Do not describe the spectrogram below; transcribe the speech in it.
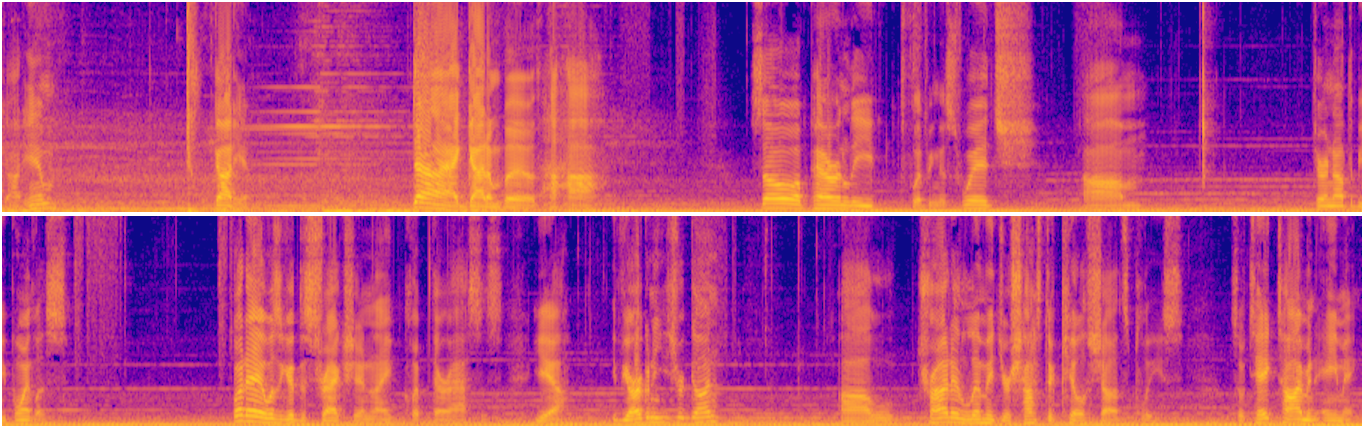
Got him. Got him. I got them both. Haha. so apparently, flipping the switch, um, turned out to be pointless. But hey, it was a good distraction, and I clipped their asses. Yeah, if you are going to use your gun, uh, try to limit your shots to kill shots, please. So take time in aiming.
